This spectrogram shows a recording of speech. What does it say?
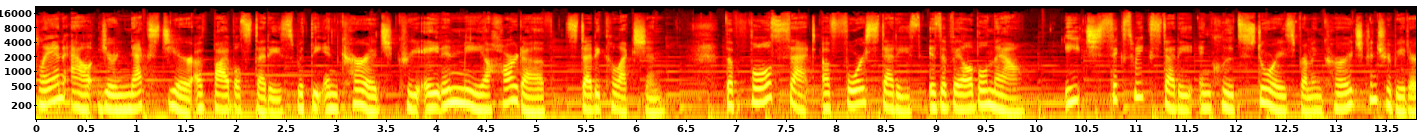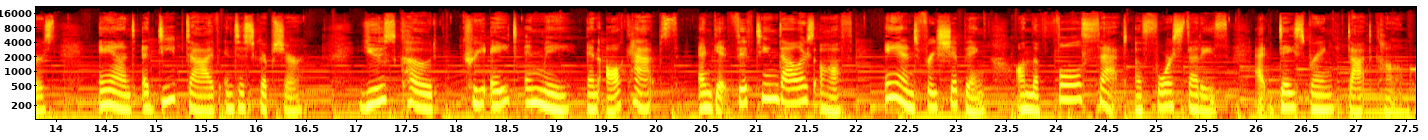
Plan out your next year of Bible studies with the (in)courage Create in Me a Heart of study collection. The full set of four studies is available now. Each six week study includes stories from (in)courage contributors and a deep dive into Scripture. Use code CREATE in Me in all caps and get $15 off and free shipping on the full set of four studies at dayspring.com.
